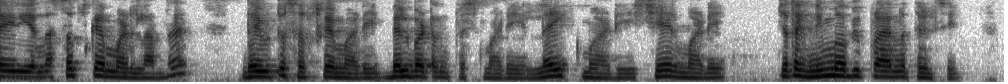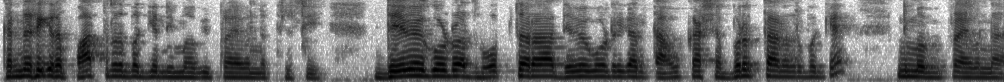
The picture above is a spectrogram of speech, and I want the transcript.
ಡೈರಿಯನ್ನು ಸಬ್ಸ್ಕ್ರೈಬ್ ಮಾಡಿಲ್ಲ ಅಂದರೆ ದಯವಿಟ್ಟು ಸಬ್ಸ್ಕ್ರೈಬ್ ಮಾಡಿ ಬೆಲ್ ಬಟನ್ ಪ್ರೆಸ್ ಮಾಡಿ ಲೈಕ್ ಮಾಡಿ ಶೇರ್ ಮಾಡಿ. ಜೊತೆಗೆ ನಿಮ್ಮ ಅಭಿಪ್ರಾಯನ ತಿಳಿಸಿ. ಕನ್ನಡಿಗರ ಪಾತ್ರದ ಬಗ್ಗೆ ನಿಮ್ಮ ಅಭಿಪ್ರಾಯವನ್ನು ತಿಳಿಸಿ. ದೇವೇಗೌಡರು ಅದು ಒಪ್ತಾರಾ ದೇವೇಗೌಡರಿಗೆ ಅಂತ ಅವಕಾಶ ಬರುತ್ತಾ ಅನ್ನೋದ್ರ ಬಗ್ಗೆ ನಿಮ್ಮ ಅಭಿಪ್ರಾಯವನ್ನು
